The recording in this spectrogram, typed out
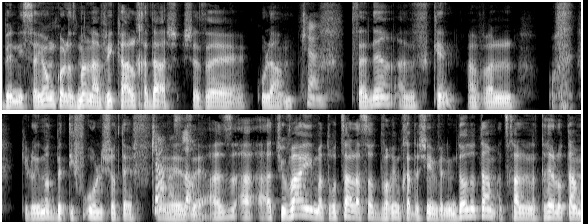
בניסיון כל הזמן להביא קהל חדש, שזה כולם, כן. בסדר? אז כן, אבל כאילו אם את בתפעול שוטף, כן, אה, אז לא. זה, אז ה- התשובה היא אם את רוצה לעשות דברים חדשים ולמדוד אותם, את צריכה לנטרל אותם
